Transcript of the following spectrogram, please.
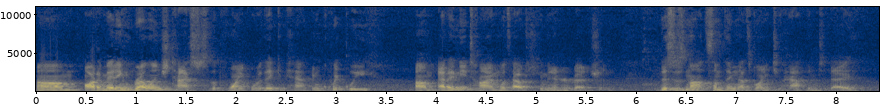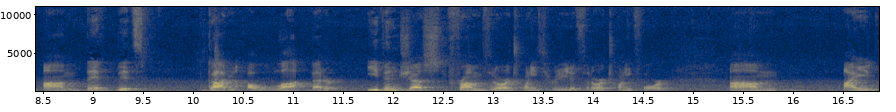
Um, automating RelEng tasks to the point where they can happen quickly um, at any time without human intervention. This is not something that's going to happen today. Um, it's gotten a lot better, even just from Fedora 23 to Fedora 24. Um, I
